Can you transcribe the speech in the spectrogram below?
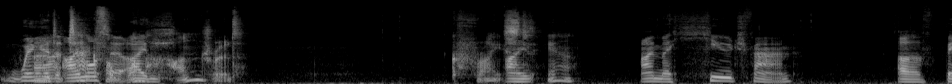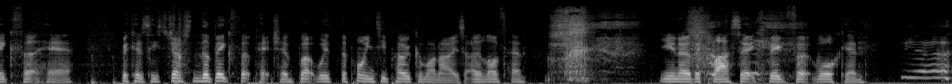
Winged Uh, attack I'm also- for I'm- 100. Christ. I- yeah. I'm a huge fan of Bigfoot here because he's just the Bigfoot picture, but with the pointy Pokemon eyes. I love him. you know the classic Bigfoot walking. Yeah.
